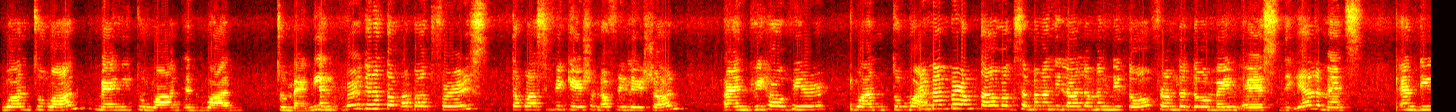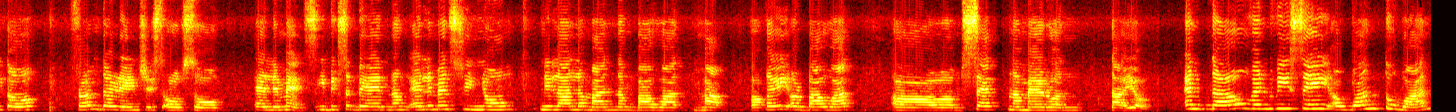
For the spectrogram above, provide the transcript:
one to one, many to one, and one to many. And we're gonna talk about first the classification of relation. And we have here one to one. Remember, ang tawag sa mga nilalaman nito from the domain is the elements. And dito, from the range is also elements. Ibig sabihin, ang elements yun yung nilalaman ng bawat map. Okay? Or bawat um, set na meron tayo. And now, when we say a one-to-one,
